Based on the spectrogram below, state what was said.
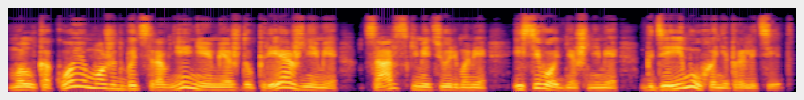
мол, какое может быть сравнение между прежними царскими тюрьмами и сегодняшними, где и муха не пролетит.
